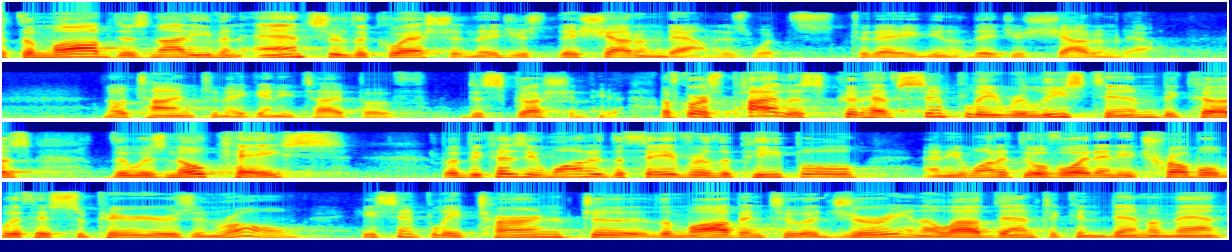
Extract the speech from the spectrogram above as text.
But the mob does not even answer the question. They just they shout him down, is what's today, you know, they just shout him down. No time to make any type of discussion here. Of course, Pilate could have simply released him because there was no case, but because he wanted the favor of the people and he wanted to avoid any trouble with his superiors in Rome, he simply turned to the mob into a jury and allowed them to condemn a man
